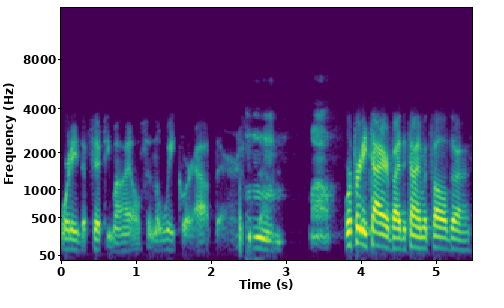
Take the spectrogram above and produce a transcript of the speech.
40 to 50 miles in the week we're out there. So mm, wow, we're pretty tired by the time it's all done.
